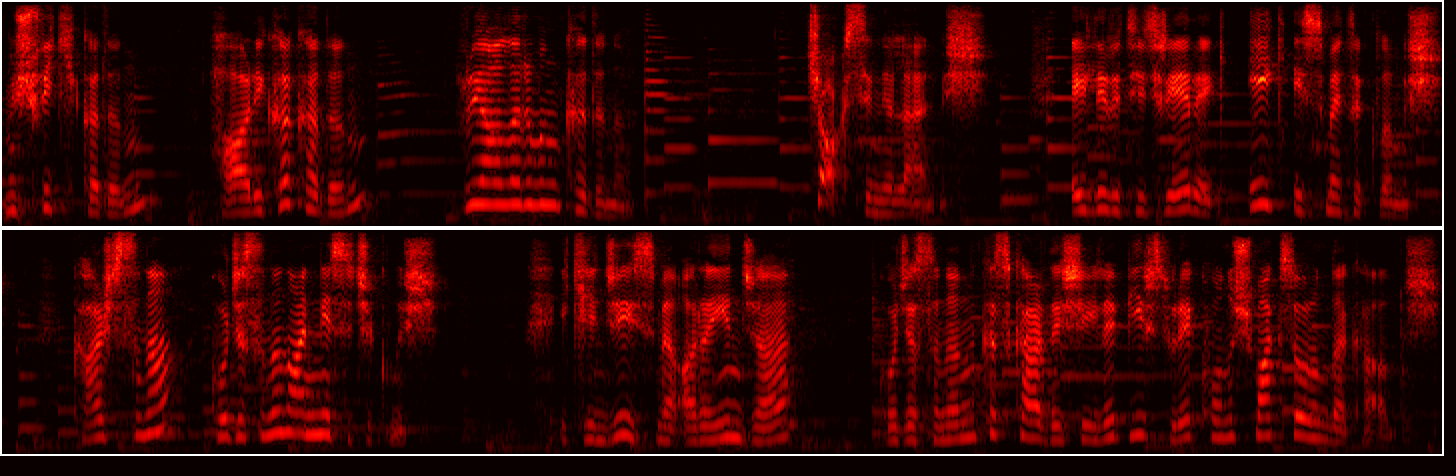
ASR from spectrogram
Müşfik kadın, harika kadın, rüyalarımın kadını. Çok sinirlenmiş. Elleri titreyerek ilk isme tıklamış. Karşısına kocasının annesi çıkmış. İkinci ismi arayınca kocasının kız kardeşiyle bir süre konuşmak zorunda kalmış.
